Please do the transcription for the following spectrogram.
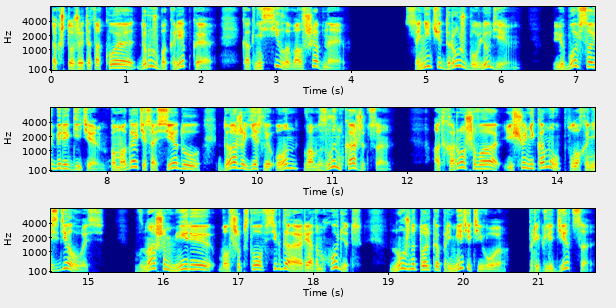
Так что же это такое дружба крепкая, как не сила волшебная? Цените дружбу, люди. Любовь свою берегите, помогайте соседу, даже если он вам злым кажется. От хорошего еще никому плохо не сделалось. В нашем мире волшебство всегда рядом ходит, нужно только приметить его, приглядеться.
